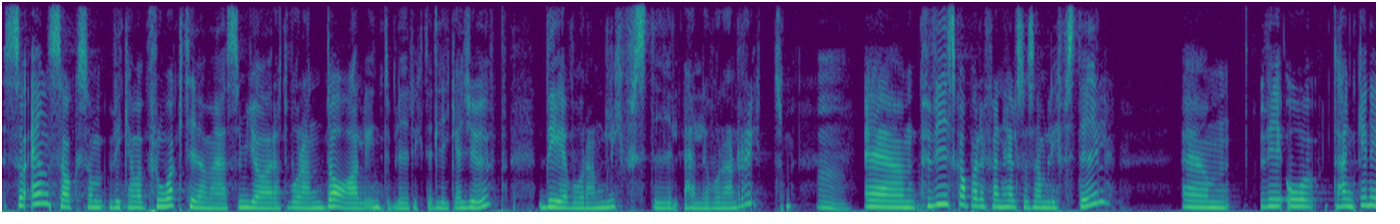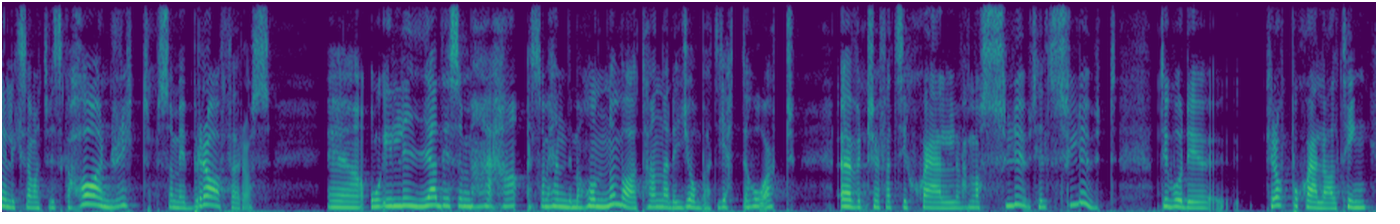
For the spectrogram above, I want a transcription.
så en sak som vi kan vara proaktiva med som gör att våran dal inte blir riktigt lika djup, det är våran livsstil eller våran rytm. Mm. Eh, för vi skapade för en hälsosam livsstil. Eh, vi, och tanken är liksom att vi ska ha en rytm som är bra för oss. Eh, och Elia, det som, som hände med honom var att han hade jobbat jättehårt. Överträffat sig själv, han var slut, helt slut. Till både kropp och själ och allting.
